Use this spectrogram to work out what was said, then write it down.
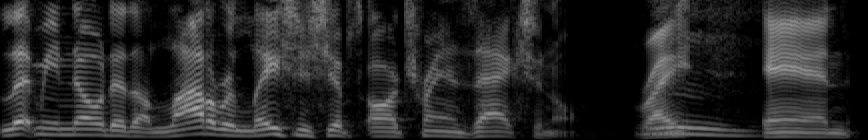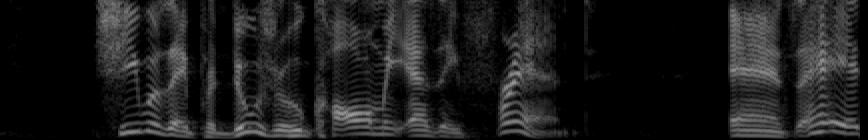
let me know that a lot of relationships are transactional, right? And she was a producer who called me as a friend and said, "Hey,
